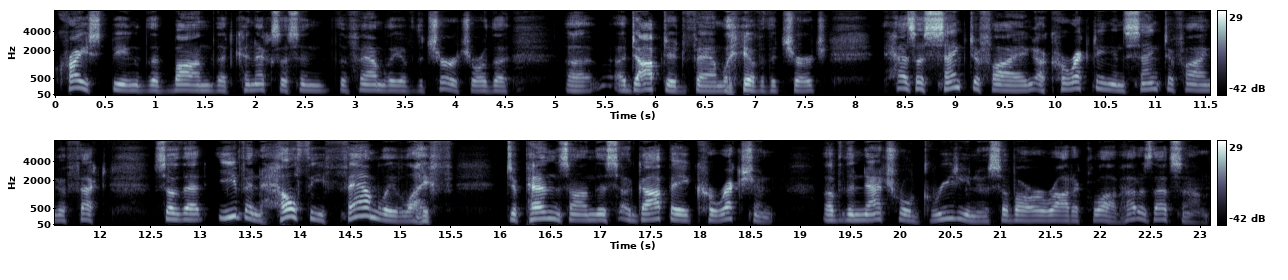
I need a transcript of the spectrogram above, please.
Christ being the bond that connects us in the family of the church or the uh, adopted family of the church has a sanctifying, a correcting and sanctifying effect so that even healthy family life depends on this agape correction of the natural greediness of our erotic love. How does that sound?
